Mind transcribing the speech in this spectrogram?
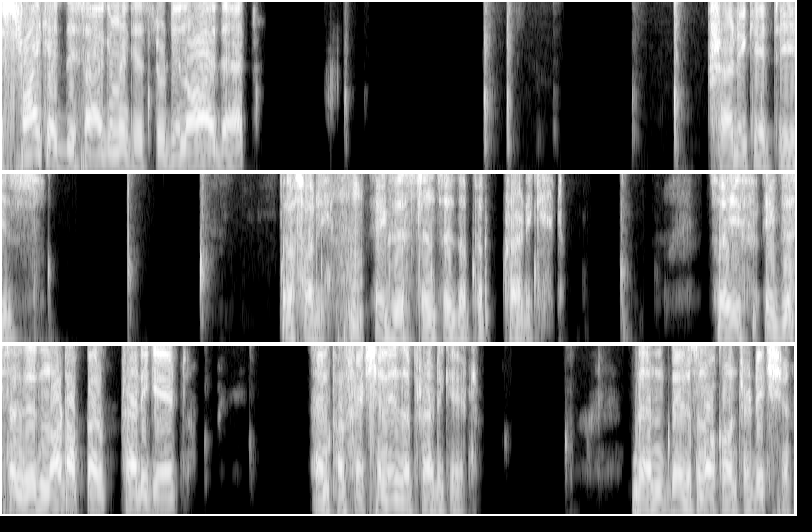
strike at this argument is to deny that predicate is oh, sorry existence is a predicate so if existence is not a predicate and perfection is a predicate then there is no contradiction.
